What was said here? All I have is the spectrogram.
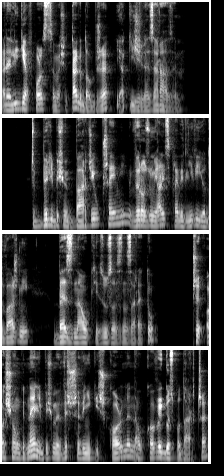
Religia w Polsce ma się tak dobrze, jak i źle zarazem. Czy bylibyśmy bardziej uprzejmi, wyrozumiali, sprawiedliwi i odważni bez nauk Jezusa z Nazaretu? Czy osiągnęlibyśmy wyższe wyniki szkolne, naukowe i gospodarcze?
